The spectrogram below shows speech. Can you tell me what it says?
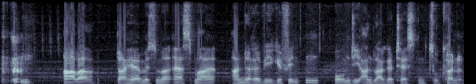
Aber daher müssen wir erstmal andere Wege finden, um die Anlage testen zu können.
